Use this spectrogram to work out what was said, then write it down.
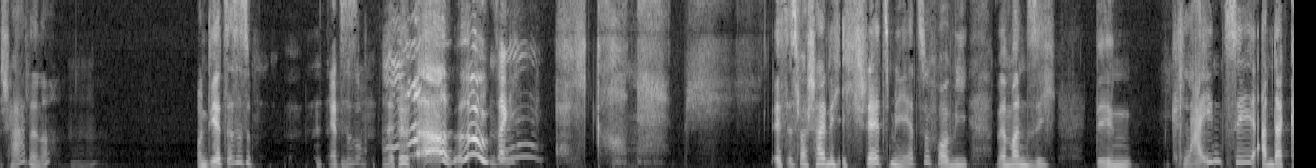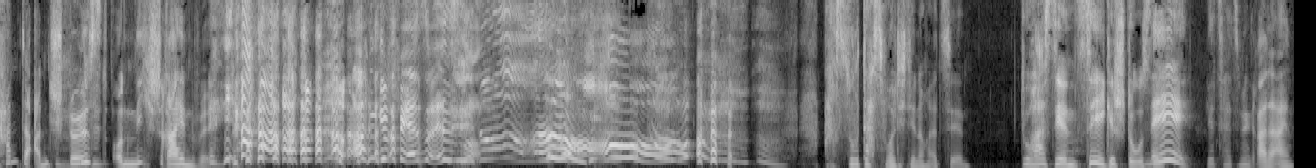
Schade, ne? Und jetzt ist es. Jetzt ist so. Dann sag ich, Es ist wahrscheinlich, ich stelle es mir jetzt so vor, wie wenn man sich den kleinen Zeh an der Kante anstößt und nicht schreien will. ungefähr so ist so. Ach so, das wollte ich dir noch erzählen. Du hast dir ein C gestoßen. Nee, jetzt fällt es mir gerade ein.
